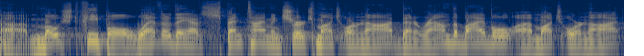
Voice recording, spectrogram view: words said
Uh, most people, whether they have spent time in church much or not, been around the Bible uh, much or not,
